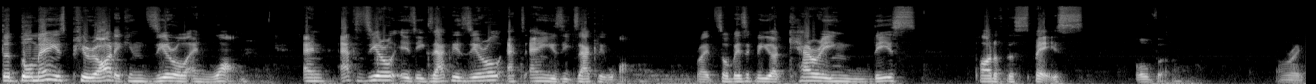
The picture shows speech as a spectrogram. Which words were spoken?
the domain is periodic in 0 and 1. And x0 is exactly 0, xn is exactly 1. Right. So basically you are carrying this part of the space over. Alright.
